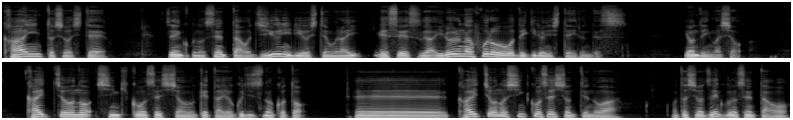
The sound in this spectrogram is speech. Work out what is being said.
会員と称して全国のセンターを自由に利用してもらい SS がいろいろなフォローをできるようにしているんです。読んでみましょう。会長の新機構セッションを受けた翌日のこと、えー、会長の新機構セッションっていうのは私は全国のセンターを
